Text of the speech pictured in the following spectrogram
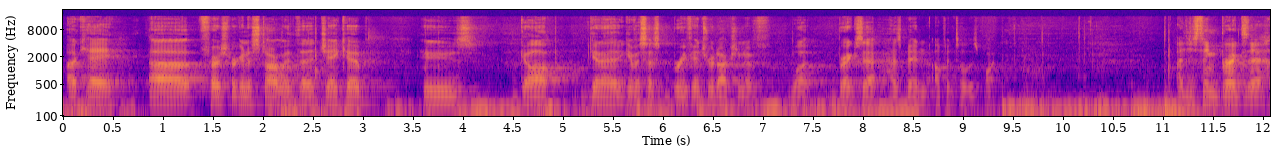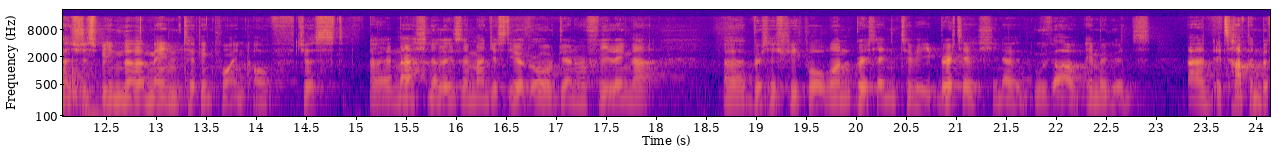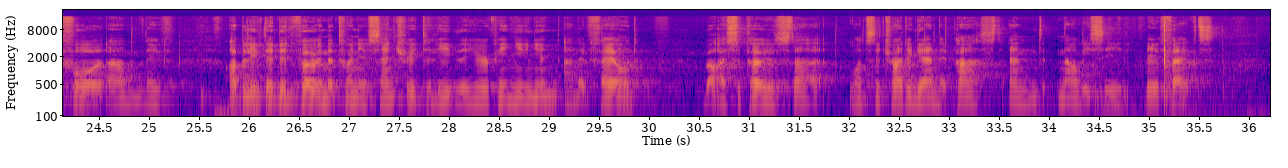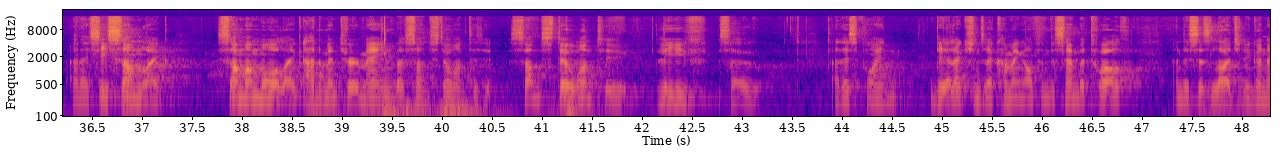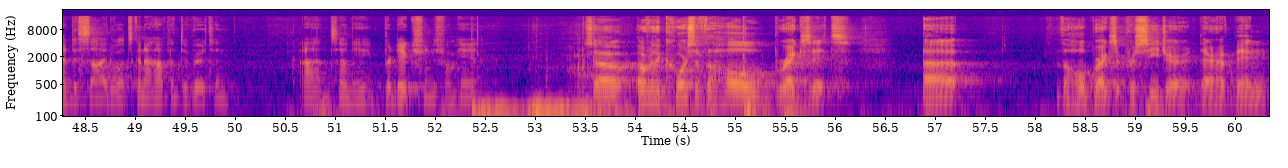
Okay, uh, first we're going to start with uh, Jacob, who's got gonna give us a brief introduction of what Brexit has been up until this point. I just think Brexit has just been the main tipping point of just uh, nationalism and just the overall general feeling that uh, British people want Britain to be British, you know, without immigrants. And it's happened before. Um, they've, I believe they did vote in the 20th century to leave the European Union, and it failed. But I suppose that once they tried again, it passed, and now we see the effects. And I see some like some are more like adamant to remain, but some still want to some still want to leave. So at this point, the elections are coming up on December 12th, and this is largely going to decide what's going to happen to Britain. And so any predictions from here. So over the course of the whole Brexit, uh, the whole Brexit procedure, there have been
